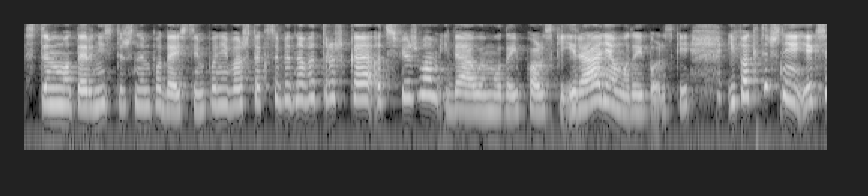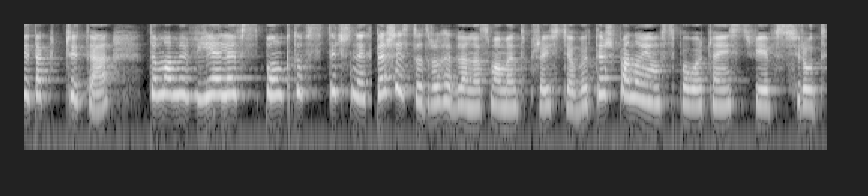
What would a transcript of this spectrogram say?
z tym modernistycznym podejściem, ponieważ tak sobie nawet troszkę odświeżyłam ideały młodej Polski i realia młodej Polski. I faktycznie, jak się tak czyta, to mamy wiele punktów stycznych. Też jest to trochę dla nas moment przejściowy. Też panują w społeczeństwie wśród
